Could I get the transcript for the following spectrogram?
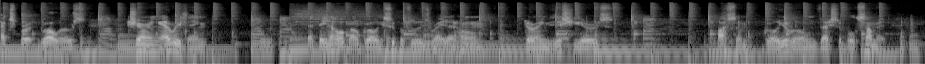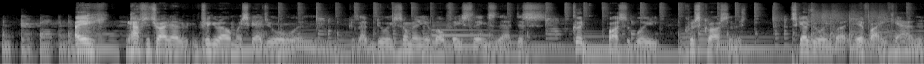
expert growers sharing everything that they know about growing superfoods right at home during this year's awesome Grow Your Own Vegetable Summit. I have to try to figure out my schedule and because I'm doing so many about face things that this could possibly crisscross in the scheduling, but if I can,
